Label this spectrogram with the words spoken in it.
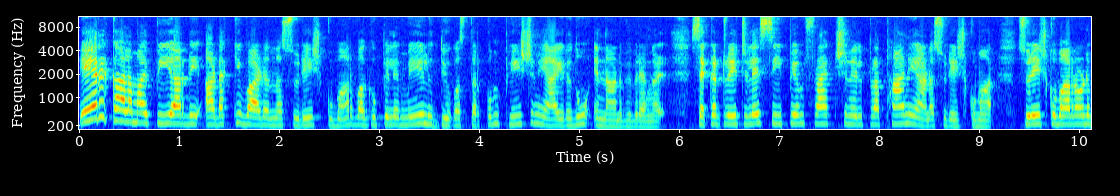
ഏറെക്കാലമായി പി ആർ ഡി അടക്കി വാഴുന്ന സുരേഷ് കുമാർ വകുപ്പിലെ മേലുദ്യോഗസ്ഥർക്കും ഭീഷണിയായിരുന്നു എന്നാണ് വിവരങ്ങൾ. സെക്രട്ടേറിയറ്റിലെ സി പി എം ഫ്രാക്ഷനിൽ പ്രധാനിയാണ് സുരേഷ് കുമാർ. സുരേഷ് കുമാറിനോട്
